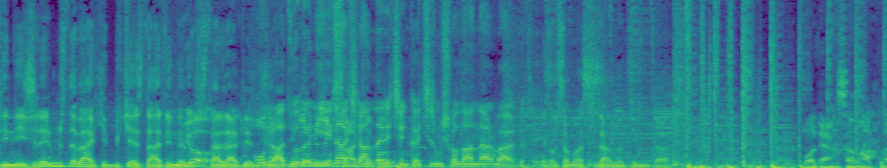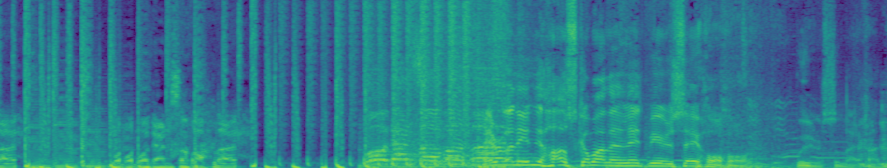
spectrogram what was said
dinleyicilerimiz de belki bir kez daha dinlemek Yo, isterler diye onu- düşünüyorum. Radyolarını yeni açanlar yapalım. için kaçırmış olanlar vardır. O zaman size anlatayım daha. Modern Sabahlar Bo- Modern Sabahlar Everybody in the house come on and let me say ho ho. Buyursunlar efendim.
